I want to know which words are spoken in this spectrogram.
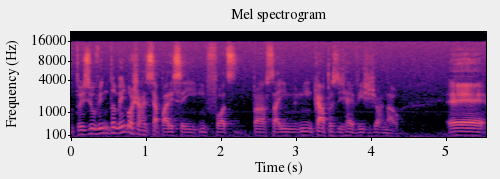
Antônio Silvino também gostava de se aparecer em, em fotos para sair em, em, capas de revista e jornal. É,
